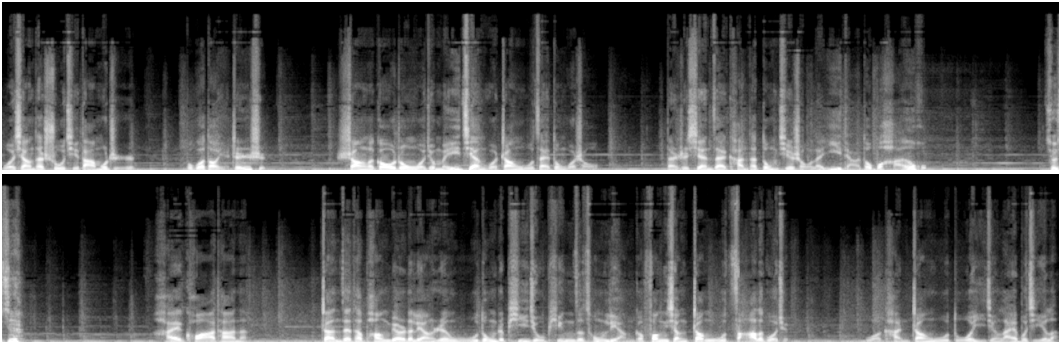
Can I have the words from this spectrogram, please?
我向他竖起大拇指。不过倒也真是，上了高中我就没见过张悟再动过手，但是现在看他动起手来，一点都不含糊。小心！还夸他呢。站在他旁边的两人舞动着啤酒瓶子，从两个方向张悟砸了过去。我看张悟躲已经来不及了，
